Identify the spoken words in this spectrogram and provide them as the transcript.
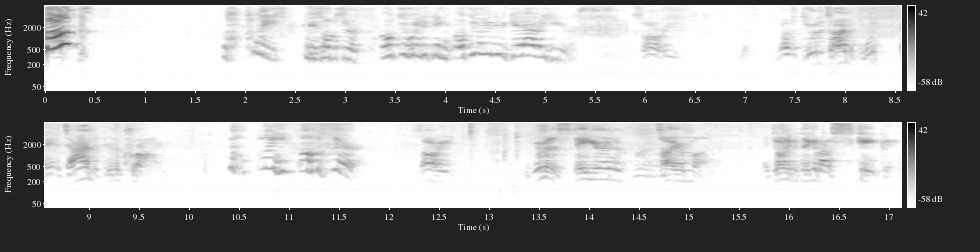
month? Please, please, officer. I'll do anything. I'll do anything to get out of here. Sorry. You have to do the time to do the pay the time to do the crime. No, please, officer. Sorry. You're gonna stay here in the, for an entire month. And don't even think about escaping.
